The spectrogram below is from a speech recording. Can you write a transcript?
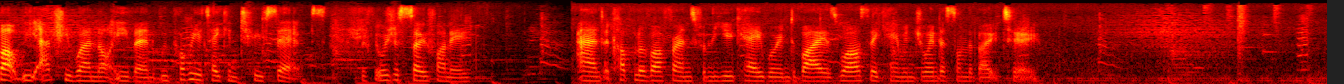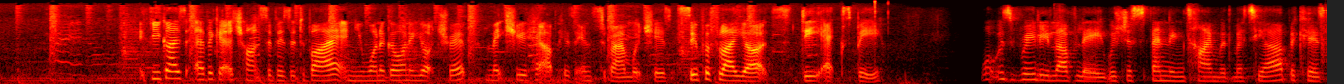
but we actually were not even. We probably had taken two sips. It was just so funny. And a couple of our friends from the UK were in Dubai as well, so they came and joined us on the boat too. If you guys ever get a chance to visit Dubai and you want to go on a yacht trip, make sure you hit up his Instagram, which is Superfly Yachts DXB. What was really lovely was just spending time with Mutya because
